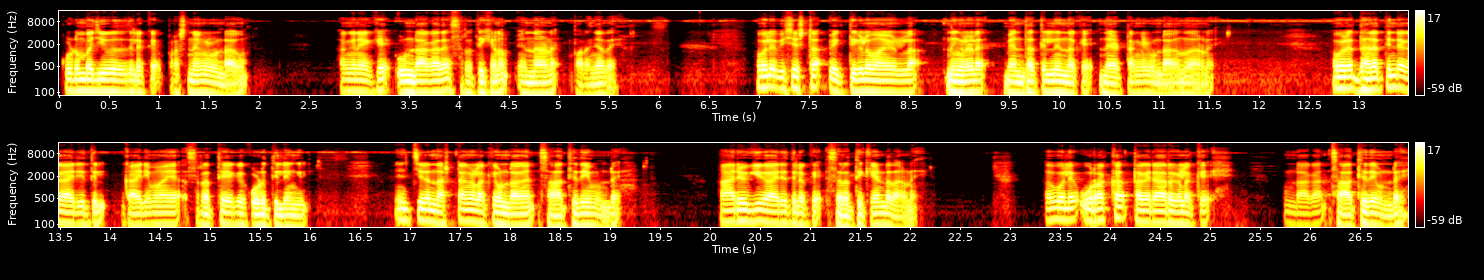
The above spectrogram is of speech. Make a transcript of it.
കുടുംബജീവിതത്തിലൊക്കെ പ്രശ്നങ്ങളുണ്ടാകും. അങ്ങനെയൊക്കെ ഉണ്ടാകാതെ ശ്രദ്ധിക്കണം എന്നാണ് പറഞ്ഞത്. അതുപോലെ വിശിഷ്ട വ്യക്തികളുമായുള്ള നിങ്ങളുടെ ബന്ധത്തിൽ നിന്നൊക്കെ നേട്ടങ്ങൾ ഉണ്ടാകുന്നതാണ്. അതുപോലെ ധനത്തിന്റെ കാര്യത്തിൽ കാര്യമായ ശ്രദ്ധയൊക്കെ കൊടുത്തില്ലെങ്കിൽ ചില നഷ്ടങ്ങളൊക്കെ ഉണ്ടാകാൻ സാധ്യതയുമുണ്ട്. ആരോഗ്യ കാര്യത്തിലൊക്കെ ശ്രദ്ധിക്കേണ്ടതാണ്. അതുപോലെ ഉറക്ക തകരാറുകളൊക്കെ ഉണ്ടാകാൻ സാധ്യതയുണ്ട്.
